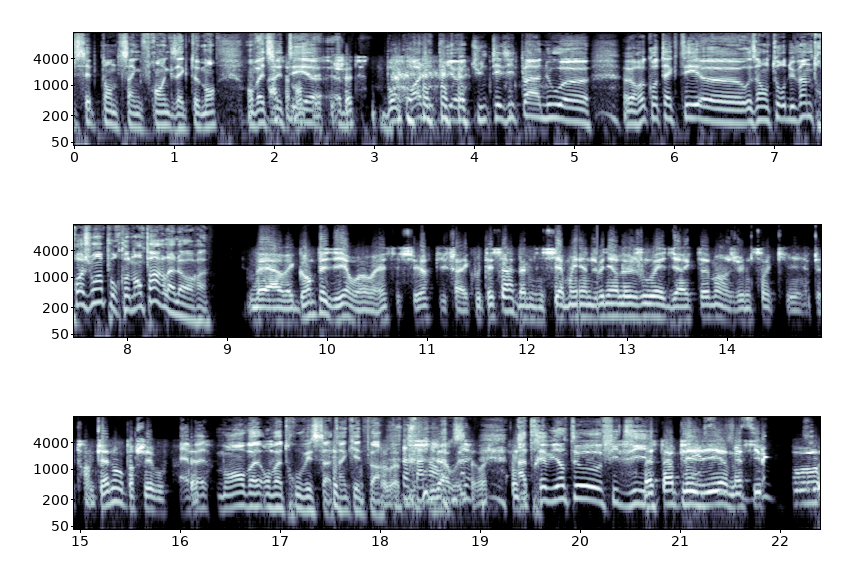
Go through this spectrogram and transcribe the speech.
075 francs exactement. On va te Ah, souhaiter euh, bon courage et puis euh, tu n'hésites pas à nous recontacter euh, aux alentours du 23 juin pour qu'on en parle alors. Mais avec grand plaisir, ouais, ouais, c'est sûr. Puis faire écouter ça, même s'il y a moyen de venir le jouer directement. Je me sens qu'il y a peut-être un piano par chez vous. Eh ben, bon, on va on va trouver ça. T'inquiète pas. Ça va, Ça d'ici là, s'arrange. ouais, ça va. À très bientôt, Fitzi. Bah, C'était un plaisir, merci beaucoup.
